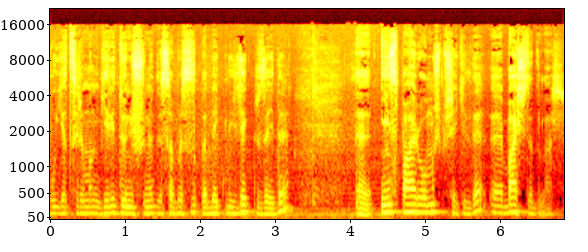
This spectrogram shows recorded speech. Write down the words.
bu yatırımın geri dönüşünü de sabırsızlıkla bekleyecek düzeyde e, inspire olmuş bir şekilde e, başladılar.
